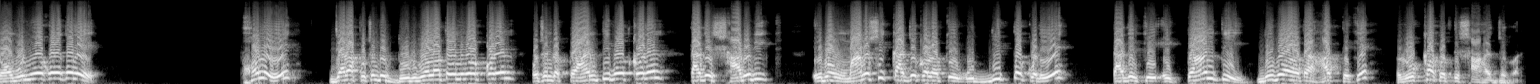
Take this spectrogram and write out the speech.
নমনীয় করে তোলে। ফলে যারা প্রচণ্ড দুর্বলতা অনুভব করেন প্রচণ্ড ক্লান্তি বোধ করেন, তাদের শারীরিক এবং মানসিক কার্যকলাপকে উদ্দীপ্ত করে তাদেরকে এই ক্লান্তি, দুর্বলতার হাত থেকে রক্ষা করতে সাহায্য করে।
